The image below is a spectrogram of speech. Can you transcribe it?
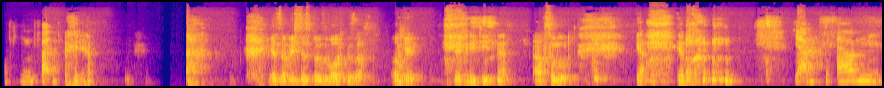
Auf jeden Fall. Ja. Jetzt habe ich das böse Wort gesagt. Okay. Definitiv, ja. Absolut. Ja, genau. Ja, ähm,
